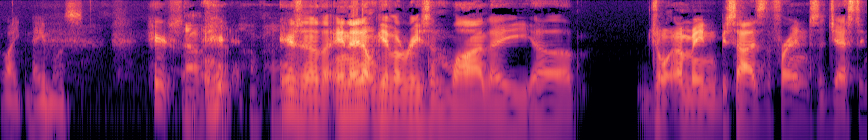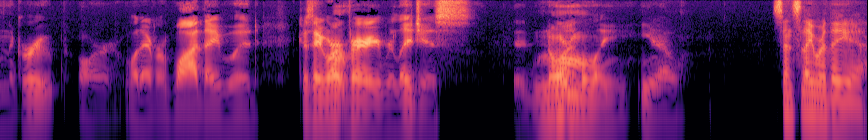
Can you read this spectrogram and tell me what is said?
like nameless. here's Oh, here, okay. here's another, and they don't give a reason why they uh join. I mean, besides the friend suggesting the group or whatever, why they would, because they weren't very religious. Normally, you know, Since they were the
